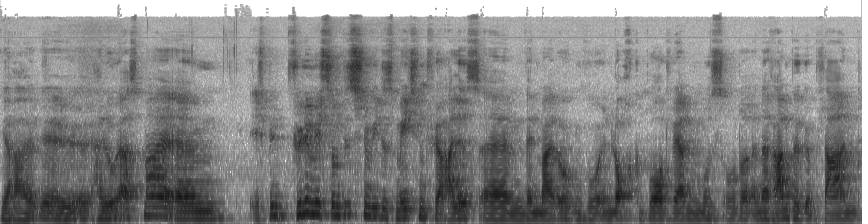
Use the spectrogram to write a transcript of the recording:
Ja, äh, hallo erstmal. Ähm, ich bin, fühle mich so ein bisschen wie das Mädchen für alles, ähm, wenn mal irgendwo ein Loch gebohrt werden muss oder eine Rampe geplant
